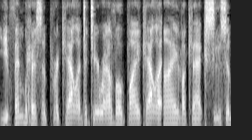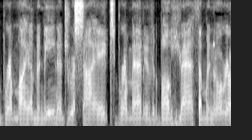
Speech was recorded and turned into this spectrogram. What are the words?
Euthembhasa prakalatatiravopaikala ivakaksusa brahmayamanina drasayate brahmadivabhyatham manora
